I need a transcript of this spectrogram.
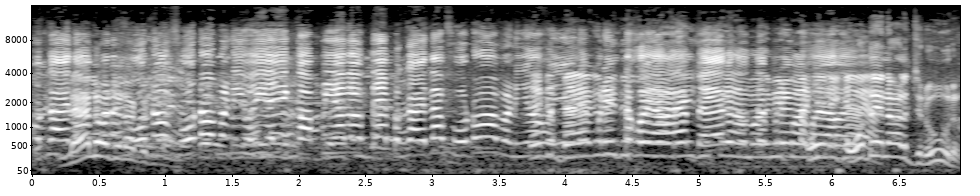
ਬਕਾਇਦਾ ਲੈ ਲਓ ਜਿਹੜਾ ਫੋਟੋ ਕੁਛ। ਫੋਟੋ ਬਣੀ ਹੋਈ ਹੈ ਜੀ ਕਾਪੀਆਂ ਦੇ ਉੱਤੇ ਬਕਾਇਦਾ ਫੋਟੋਆਂ ਬਣੀਆਂ ਹੋਈਆਂ ਨੇ ਪ੍ਰਿੰਟ ਹੋਇਆ ਹੈ ਬੈਗ ਆਮ ਆਦਮੀ ਪਾਰਟੀ। ਉਹਦੇ ਨਾਲ ਜ਼ਰੂਰ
